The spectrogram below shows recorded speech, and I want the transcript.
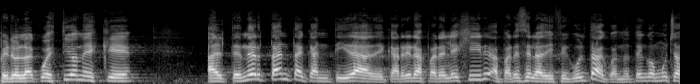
Pero la cuestión es que al tener tanta cantidad de carreras para elegir, aparece la dificultad. Cuando tengo muchas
